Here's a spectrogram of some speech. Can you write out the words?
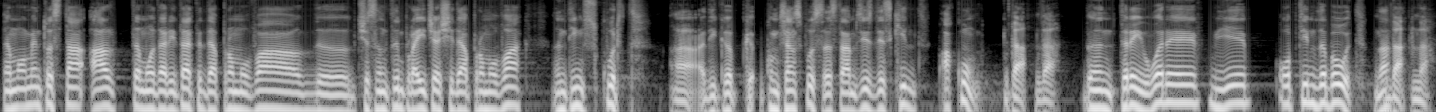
în momentul ăsta altă modalitate de a promova uh, ce se întâmplă aici și de a promova în timp scurt. A, Adică, că, cum ți-am spus, ăsta am zis deschid acum. Da, da, În trei ore e optim de băut. Da? da, da.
